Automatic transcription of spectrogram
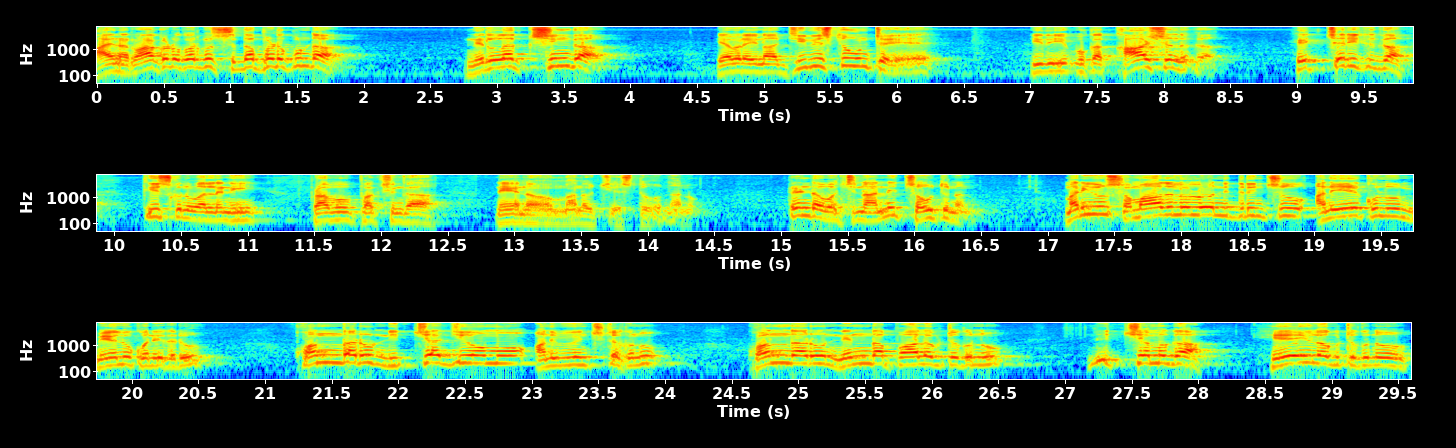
ఆయన రాకడ కొరకు సిద్ధపడకుండా నిర్లక్ష్యంగా ఎవరైనా జీవిస్తూ ఉంటే ఇది ఒక కాషన్గా హెచ్చరికగా తీసుకుని వాళ్ళని ప్రభు పక్షంగా నేను మనవి చేస్తూ ఉన్నాను. రెండవ వచనాన్ని చదువుతున్నాను. మరియు సమాధులలో నిద్రించు అనేకులు మేలుకొనిదరు కొందరు నిత్యజీవము అనుభవించుటకును కొందరు నింద పాలొకటకును నిత్యముగా హేయులొకటకును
